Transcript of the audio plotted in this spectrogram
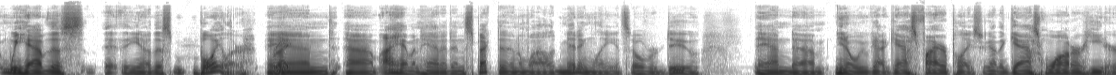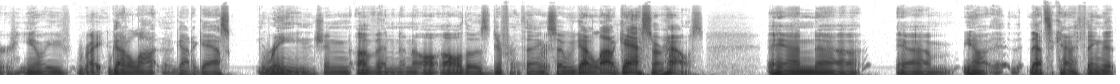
we have this, uh, you know, this boiler, Right. and um, I haven't had it inspected in a while. Admittingly, it's overdue. And um, you know, we've got a gas fireplace, we've got the gas water heater. You know, we've, Right. we've got a lot, got a gas range and oven and all, all those different things. Right. So we've got a lot of gas in our house, and uh, um, you know, that's the kind of thing that.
